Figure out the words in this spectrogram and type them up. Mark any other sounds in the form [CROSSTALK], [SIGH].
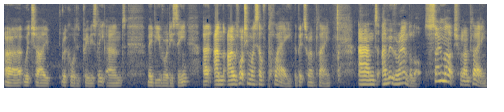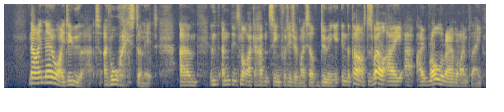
uh, which I recorded previously, and maybe you've already seen. Uh, and I was watching myself play, the bits where I'm playing, and I move around a lot, so much when I'm playing. Now I know I do that. I've [LAUGHS] always done it, um, and, and it's not like I haven't seen footage of myself doing it in the past as well. I I, I roll around while I'm playing,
